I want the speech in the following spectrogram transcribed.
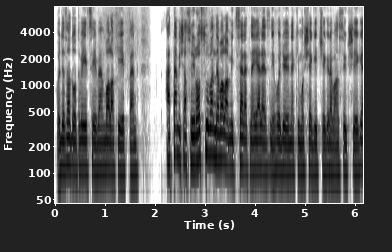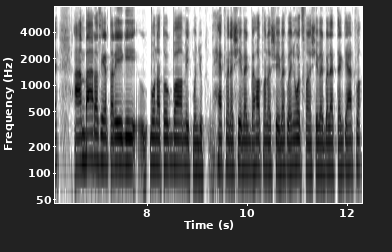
hogy az adott WC-ben valaki éppen hát nem is az, hogy rosszul van, de valamit szeretne jelezni, hogy ő neki most segítségre van szüksége. Ám bár azért a régi vonatokban, amik mondjuk 70-es években, 60-as években, 80-as években lettek gyártva,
